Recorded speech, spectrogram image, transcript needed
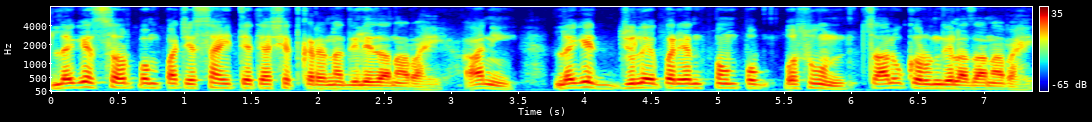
लगेच सौर पंपाचे साहित्य त्या शेतकऱ्यांना दिले जाणार आहे. आणि लगेच जुलैपर्यंत पंप बसवून चालू करून दिला जाणार आहे.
